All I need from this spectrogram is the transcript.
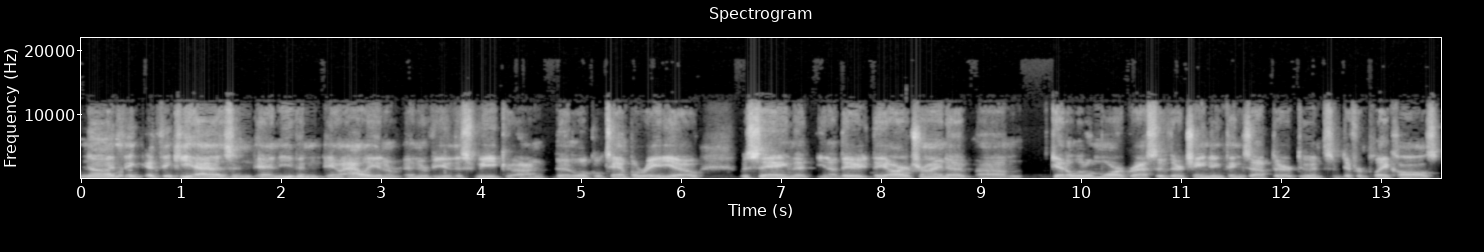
No, I think I think he has, and and even you know, Ali in an interview this week on the local Tampa radio was saying that you know they they are trying to um, get a little more aggressive. They're changing things up. They're doing some different play calls.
